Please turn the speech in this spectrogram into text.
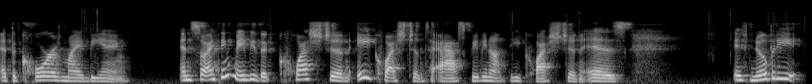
at the core of my being. And so I think maybe the question, a question to ask, maybe not the question, is if nobody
